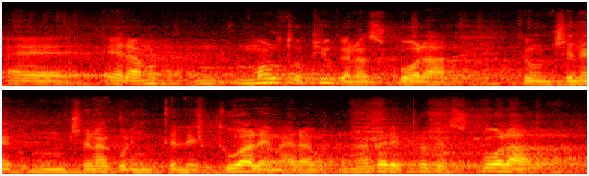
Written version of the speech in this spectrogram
eh, era molto più che una scuola, che un, un, cenacolo intellettuale, ma era una vera e propria scuola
